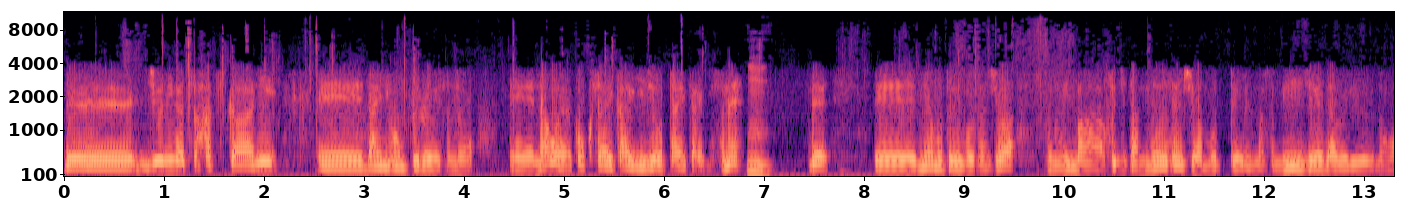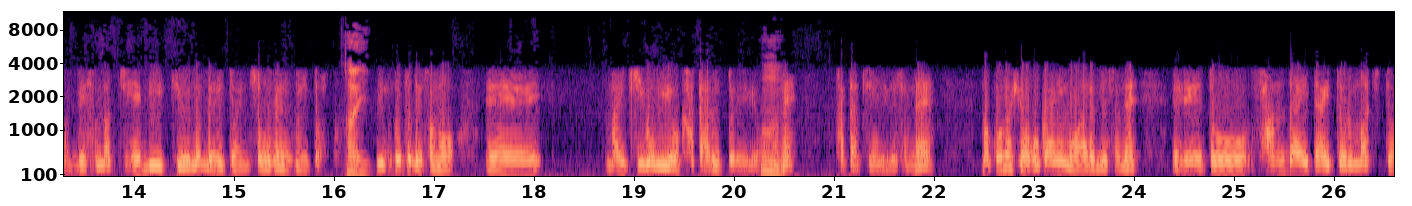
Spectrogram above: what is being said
で12月20日に、えー、大日本プロレスの、えー、名古屋国際会議場大会ですね。うん。でえー、宮本優子選手は、その今、藤田稔選手が持っております BJW のデスマッチヘビー級のベルトに挑戦すると、はい、いうことで、その、えーまあ、意気込みを語るというようなね、うん、形ですね。まあ、この日は他にもあれですね、えーと、三大タイトルマッチと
